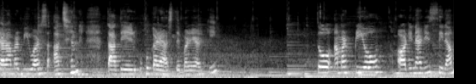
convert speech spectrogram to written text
যারা আমার ভিউয়ার্স আছেন, তাদের উপকারে আসতে পারে আর কি। তো আমার প্রিয় অর্ডিনারি সিরাম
